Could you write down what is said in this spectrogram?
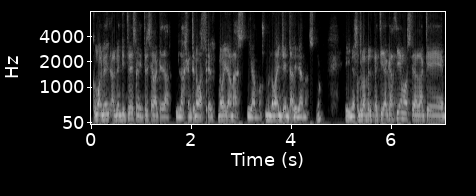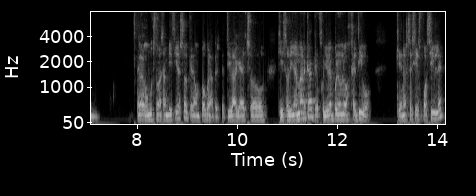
como al, 23, el 23 se va a quedar y la gente no va a hacer, no va a ir a más, digamos, no va a intentar ir a más. ¿no? Y nosotros la perspectiva que hacíamos era la que era algo mucho más ambicioso, que era un poco la perspectiva que ha hecho, que hizo Dinamarca, que fue yo voy a poner un objetivo que no sé si es posible,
